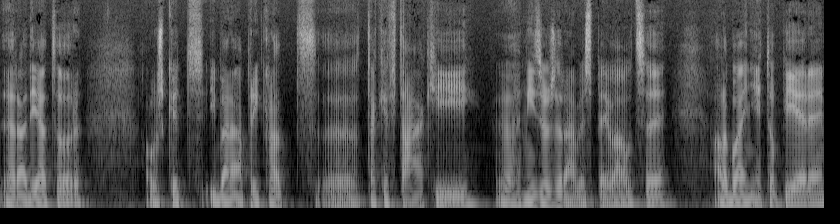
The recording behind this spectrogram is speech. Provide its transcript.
radiátor a už keď iba napríklad e, také vtáky, e, hmyzožráve spevavce, alebo aj netopiere,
